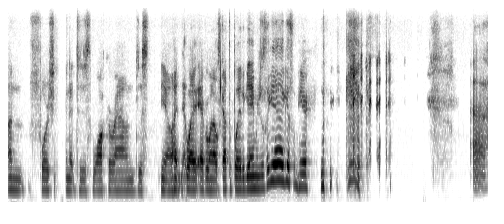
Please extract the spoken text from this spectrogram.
unfortunate to just walk around, just you know, and why everyone else got to play the game and just like, yeah, I guess I'm here. Uh,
